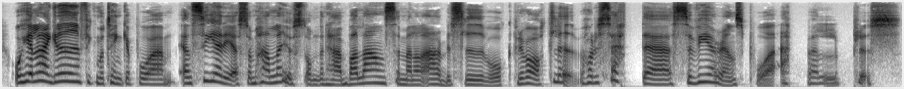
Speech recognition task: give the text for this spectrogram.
Och hela den här grejen fick mig att tänka på eh, en serie som handlar just om den här balansen mellan arbetsliv och privatliv. Har du sett eh, Severance på Apple Plus?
